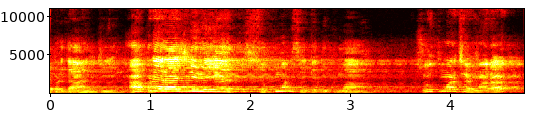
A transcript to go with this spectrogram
પ્રધાનજી આપણા રાજની રૈયત સુખમાં છે કે દુઃખમાં? સુખમાં છે મહારાજ.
